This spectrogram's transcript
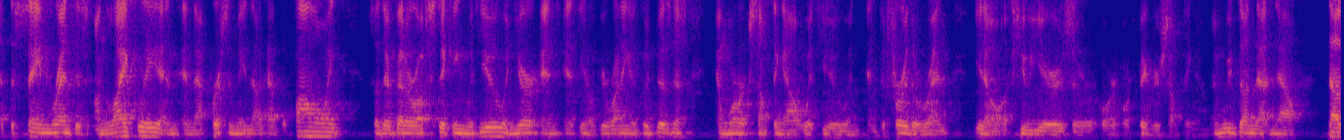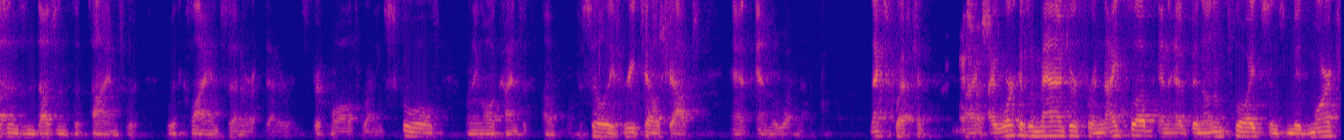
at the same rent is unlikely and, and that person may not have the following. So they're better off sticking with you and you're, and, and, you know, if you're running a good business and work something out with you and, and defer the rent, you know, a few years or, or, or figure something out. And we've done that now dozens and dozens of times with, with clients that are, that are in strip malls, running schools, running all kinds of, of facilities, retail shops and, and the whatnot. Next question. Next I, question. I work as a manager for a nightclub and have been unemployed since mid-March.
